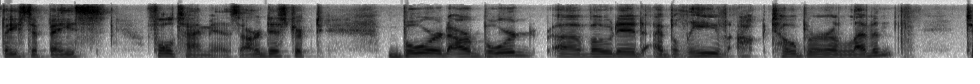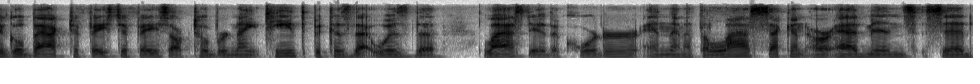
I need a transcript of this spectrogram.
face to face full time is. Our district board, our board uh, voted, I believe, October 11th to go back to face to face October 19th because that was the last day of the quarter. And then at the last second, our admins said,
